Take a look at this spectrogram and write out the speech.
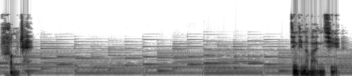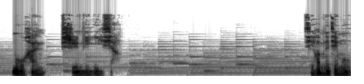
风尘。今天的晚曲，慕寒十年一响。喜欢我们的节目，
